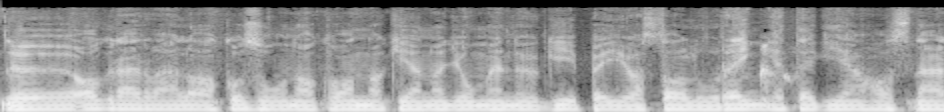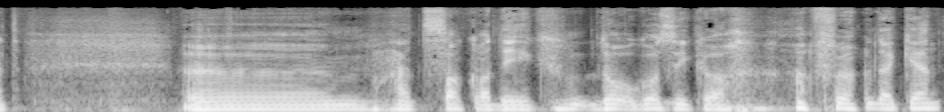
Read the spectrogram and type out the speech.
ö, agrárvállalkozónak vannak ilyen nagyon menő gépei, azt alul rengeteg ilyen használt ö, hát szakadék dolgozik a, a földeken.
